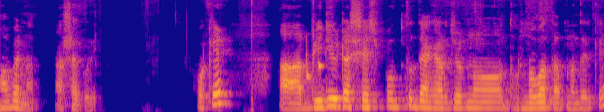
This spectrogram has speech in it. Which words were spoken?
হবে না, আশা করি। ওকে ভিডিওটা শেষ পর্যন্ত দেখার জন্য ধন্যবাদ আপনাদেরকে।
